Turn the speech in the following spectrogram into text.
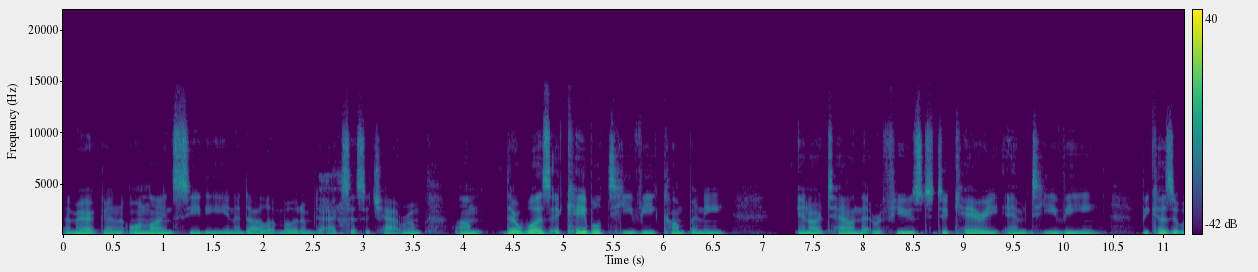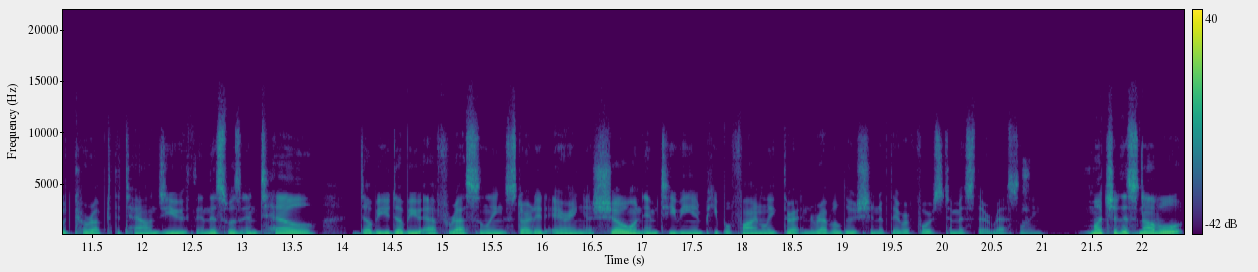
American online CD and a dial up modem to access a chat room. Um, there was a cable TV company in our town that refused to carry MTV because it would corrupt the town's youth. And this was until WWF Wrestling started airing a show on MTV, and people finally threatened revolution if they were forced to miss their wrestling. Much of this novel,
